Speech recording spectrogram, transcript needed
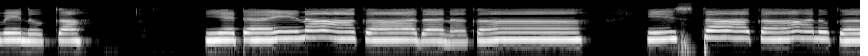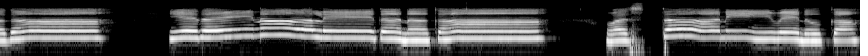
వెనుక. ఎటైనా కాదనక ఇస్తా కానుకగా ఏదైనా లేదనక వస్తా నీ వెనుక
